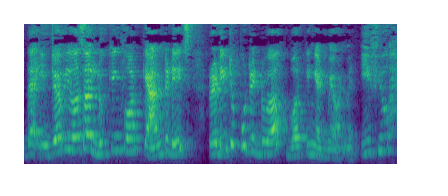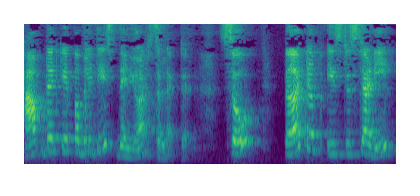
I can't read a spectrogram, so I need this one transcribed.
the interviewers are looking for candidates ready to put into a working environment. If you have that capabilities, then you are selected. So, third tip is to study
